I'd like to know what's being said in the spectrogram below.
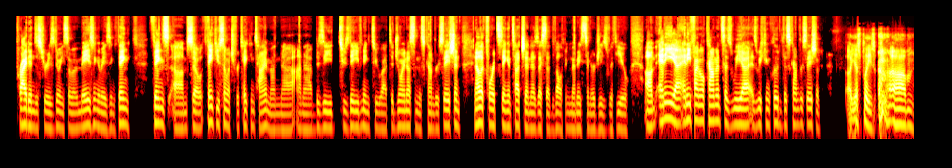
Pride Industry is doing some amazing, amazing thing things. Um, so thank you so much for taking time on uh, on a busy Tuesday evening to uh, to join us in this conversation. And I look forward to staying in touch and, as I said, developing many synergies with you. Um, any uh, any final comments as we uh, as we conclude this conversation? Uh, yes, please. um,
